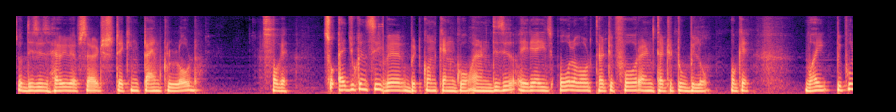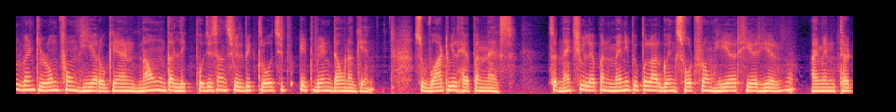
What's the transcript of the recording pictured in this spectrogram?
So this is heavy website it's taking time to load. Okay. So as you can see where bitcoin can go and this is area is all about 34 and 32 below. Okay. Why people went long from here okay and now the positions will be closed if it went down again. So what will happen next so next will happen. Many people are going short from here here here. I mean 30,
